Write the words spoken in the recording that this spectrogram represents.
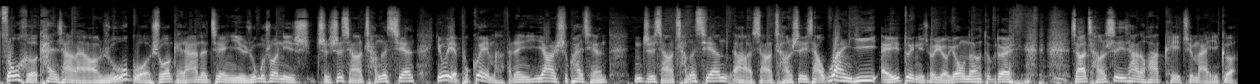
综合看下来啊，如果说给大家的建议，如果说你是只是想要尝个鲜，因为也不贵嘛，反正一二十块钱，你只是想要尝个鲜啊，想要尝试一下，万一哎对你就有用呢，对不对？想要尝试一下的话，可以去买一个。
